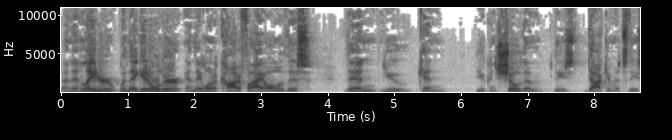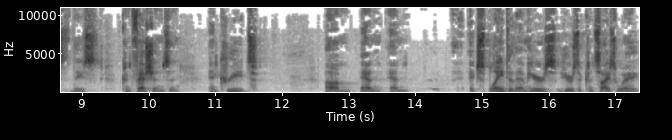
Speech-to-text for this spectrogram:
And then later, when they get older and they want to codify all of this, then you can you can show them these documents, these these confessions and and creeds, um, and and explain to them here's here's a concise way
